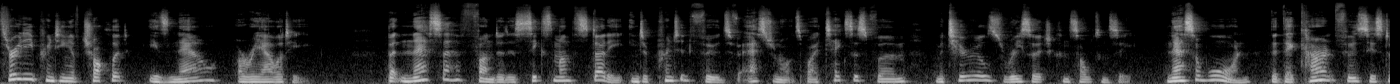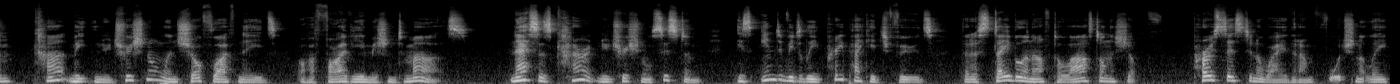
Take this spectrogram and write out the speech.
3D printing of chocolate is now a reality. But NASA have funded a six month study into printed foods for astronauts by Texas firm Materials Research Consultancy. NASA warn that their current food system can't meet the nutritional and shelf life needs of a five year mission to Mars. NASA's current nutritional system is individually prepackaged foods that are stable enough to last on the shelf, processed in a way that unfortunately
